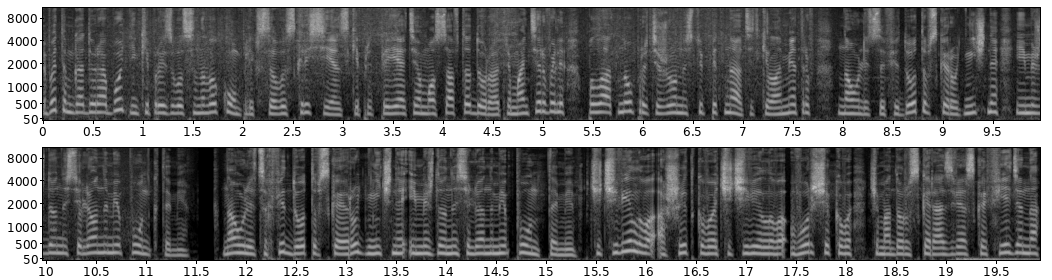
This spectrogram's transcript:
В этом году работники производственного комплекса Воскресенский предприятия Мосавтодора отремонтировали полотно протяженностью 15 километров на улице Федотовской, Рудничной и между населенными пунктами на улицах Федотовская, Рудничная и между населенными пунктами Чечевилова, Ошиткова, Чечевилова, Ворщикова, Чемодоровская развязка Федина,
